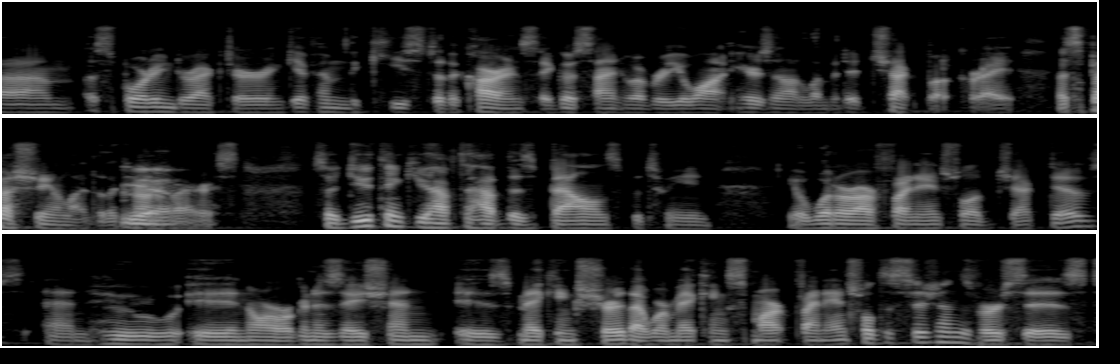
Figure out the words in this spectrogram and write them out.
um, a sporting director and give him the keys to the car and say, "Go sign whoever you want. Here's an unlimited checkbook," right? Especially in light of the coronavirus. Yeah. So I do think you have to have this balance between you know, what are our financial objectives and who in our organization is making sure that we're making smart financial decisions versus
